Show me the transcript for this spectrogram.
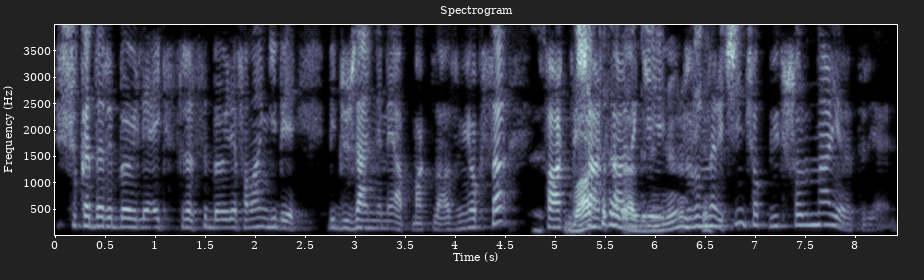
şu kadarı böyle ekstrası böyle falan gibi bir düzenleme yapmak lazım. Yoksa farklı Vardır şartlardaki durumlar ki. için çok büyük sorunlar yaratır yani.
